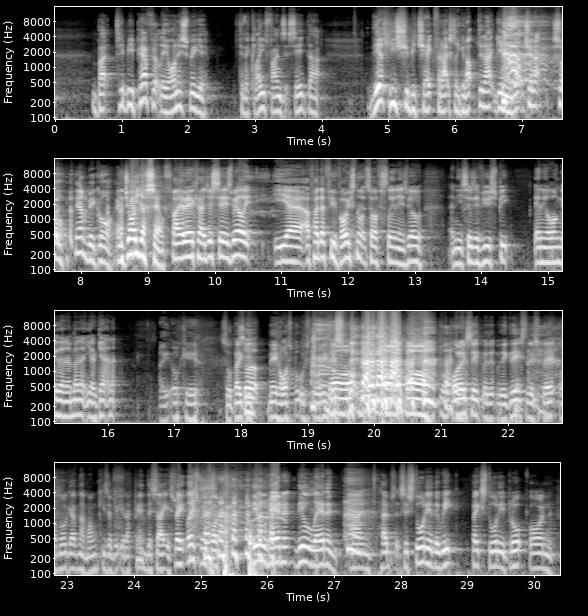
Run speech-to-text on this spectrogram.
but to be perfectly honest with you, to the Clyde fans that said that, their heads should be checked for actually going up to that game and watching it. So there we go. Enjoy yourself. By the way, can I just say as well, he, uh, I've had a few voice notes off Slaney as well, and he says if you speak any longer than a minute, you're getting it. right, okay. So big, So- no hospital stories. No, no, no. Honestly, with the, with the greatest respect, we're not giving the monkeys about your appendicitis. Right, let's move on. Neil, Hennon, Neil Lennon and Hibs. It's the story of the week. Big story broke on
